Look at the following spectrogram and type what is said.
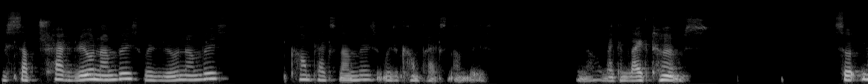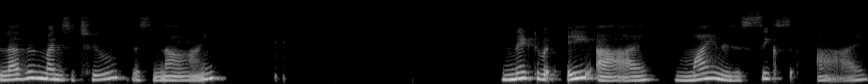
We subtract real numbers with real numbers, complex numbers with complex numbers, you know, like like terms. So 11 minus 2, that's 9. Negative ai minus 6i,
